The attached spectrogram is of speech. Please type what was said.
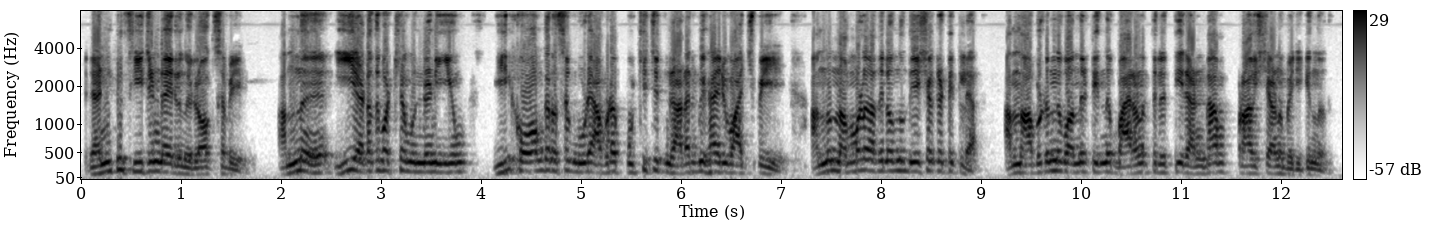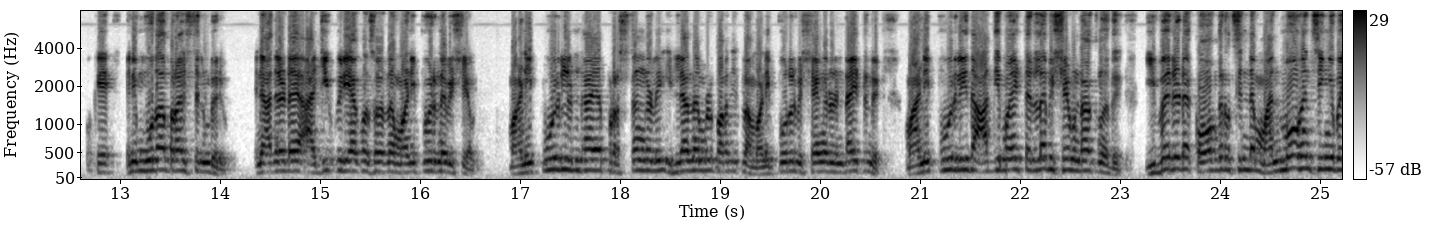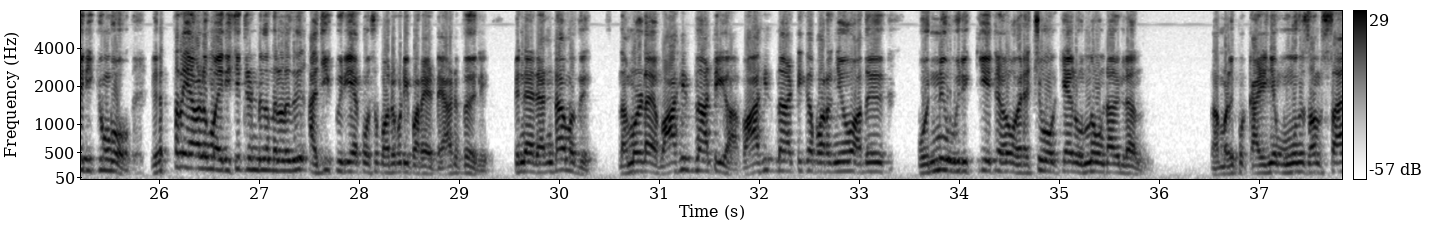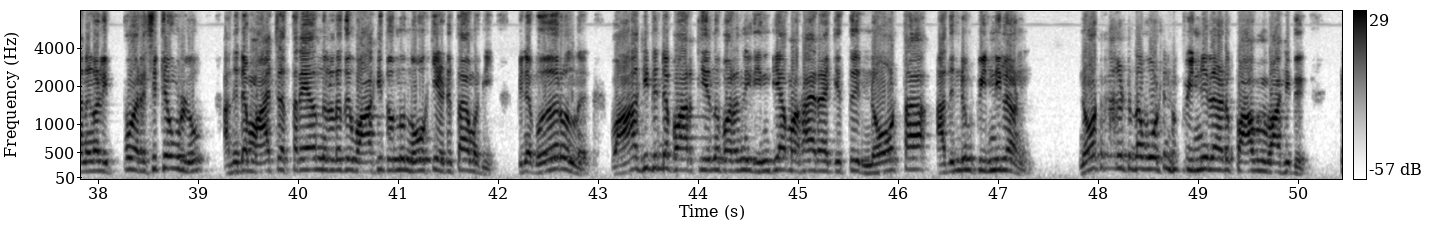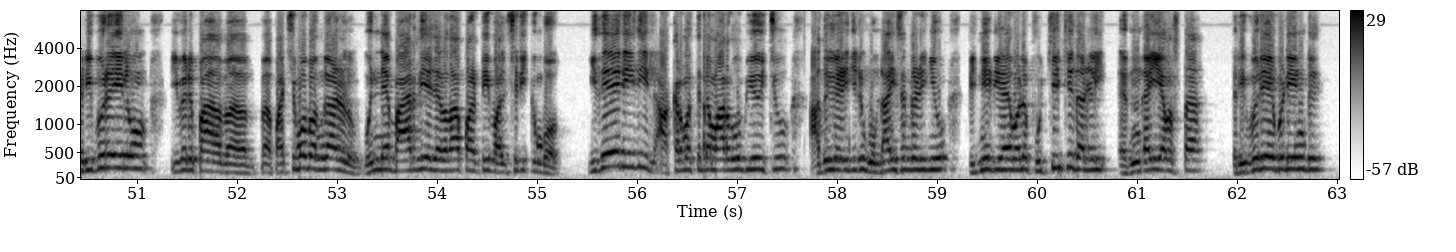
രണ്ട് സീറ്റ് ഉണ്ടായിരുന്നു ലോക്സഭയിൽ. അന്ന് ഈ ഇടതുപക്ഷ മുന്നണിയും ഈ കോൺഗ്രസും കൂടെ അവിടെ പുച്ഛിച്ചിട്ടുണ്ട്. അടൽ ബിഹാരി വാജ്പേയി. അന്നും നമ്മൾ അതിലൊന്നും ദേഷ്യപ്പെട്ടിട്ടില്ല അന്ന് അവിടുന്ന് വന്നിട്ട് ഇന്ന് ഭരണത്തിലെത്തി രണ്ടാം പ്രാവശ്യമാണ് ഭരിക്കുന്നത്. ഓക്കെ? ഇനി മൂന്നാം പ്രാവശ്യത്തിലും വരും. ഇനി അതിനിടെ അജി കുര്യാക്കോസ് പറഞ്ഞ മണിപ്പൂരിന്റെ വിഷയം. മണിപ്പൂരിൽ ഉണ്ടായ പ്രശ്നങ്ങൾ ഇല്ലാന്ന് നമ്മൾ പറഞ്ഞിട്ടില്ല. മണിപ്പൂരിൽ വിഷയങ്ങൾ ഉണ്ടായിട്ടുണ്ട്. മണിപ്പൂരിൽ ഇത് ആദ്യമായിട്ടല്ല വിഷയം ഉണ്ടാക്കുന്നത്. ഇവരുടെ കോൺഗ്രസിന്റെ മൻമോഹൻ സിംഗ് ഭരിക്കുമ്പോൾ എത്രയാൾ മരിച്ചിട്ടുണ്ട് എന്നുള്ളത് അജി കുര്യാക്കോസ് മറുപടി പറയട്ടെ അടുത്തതിൽ പിന്നെ രണ്ടാമത് നമ്മുടെ വാഹിദ് നാട്ടിക. വാഹിദ് നാട്ടിക പറഞ്ഞു അത് പൊന്ന് ഉരുക്കിയിട്ട് ഉരച്ചു നോക്കിയാൽ ഒന്നും ഉണ്ടാവില്ല എന്ന് നമ്മളിപ്പോ കഴിഞ്ഞ മൂന്ന് സംസ്ഥാനങ്ങൾ ഇപ്പൊ വരച്ചിട്ടേ ഉള്ളൂ. അതിന്റെ മാറ്റം എത്രയാന്നുള്ളത് വാഹിദ് ഒന്ന് നോക്കി എടുത്താൽ മതി. പിന്നെ വേറൊന്ന് വാഹിദിന്റെ പാർട്ടി എന്ന് പറയുന്നത് ഇന്ത്യ മഹാരാജ്യത്ത് നോട്ട അതിന്റെ പിന്നിലാണ്. നോട്ട കിട്ടുന്ന വോട്ടിന് പിന്നിലാണ് പാവം വാഹിദ്. ത്രിപുരയിലും ഇവർ പശ്ചിമ ബംഗാളിലും മുന്നേ ഭാരതീയ ജനതാ പാർട്ടി മത്സരിക്കുമ്പോൾ ഇതേ രീതിയിൽ അക്രമത്തിന്റെ മാർഗം ഉപയോഗിച്ചു. അത് കഴിഞ്ഞിട്ട് ഗുണ്ടായിസം കഴിഞ്ഞു. പിന്നീട് ഇതേപോലെ പുച്ഛിച്ച് തള്ളി. എന്താ ഈ അവസ്ഥ? ത്രിപുര എവിടെയുണ്ട്?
